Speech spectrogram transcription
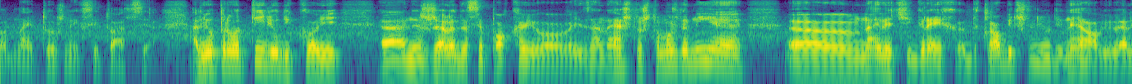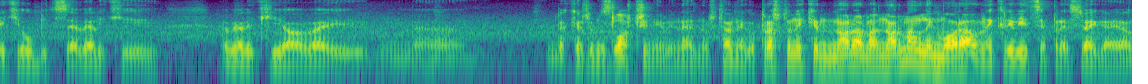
od najtužnijih situacija. Ali upravo ti ljudi koji a, ne žele da se pokaju ovaj, za nešto što možda nije a, najveći greh. Dakle, obični ljudi, ne ovi velike ubice, veliki, veliki ovaj, a, da kažem, zločin ili ne znam šta, nego prosto neke normalne, normalne moralne krivice pre svega, jel?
